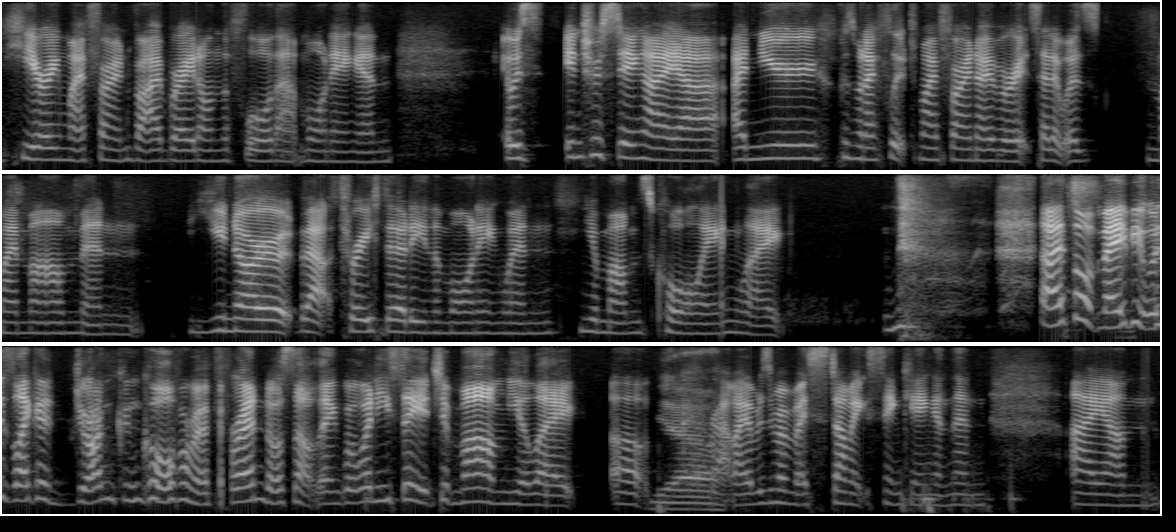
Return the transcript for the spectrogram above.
hearing my phone vibrate on the floor that morning. And it was interesting. I uh, I knew because when I flipped my phone over, it said it was my mum, and you know about three thirty in the morning when your mum's calling, like. I thought maybe it was like a drunken call from a friend or something, but when you see it's your mum, you're like, oh Yeah. crap! I just remember my stomach sinking, and then I um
